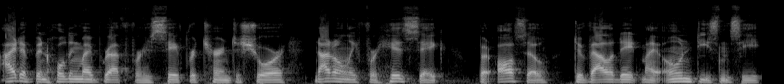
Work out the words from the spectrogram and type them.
I'd have been holding my breath for his safe return to shore, not only for his sake, but also to validate my own decency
